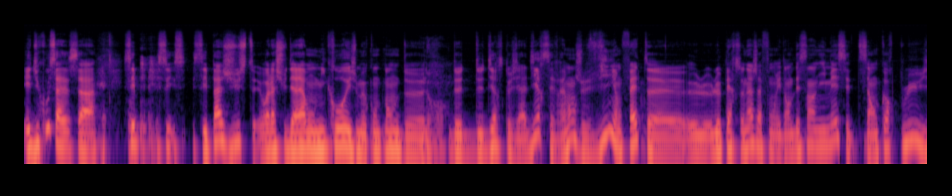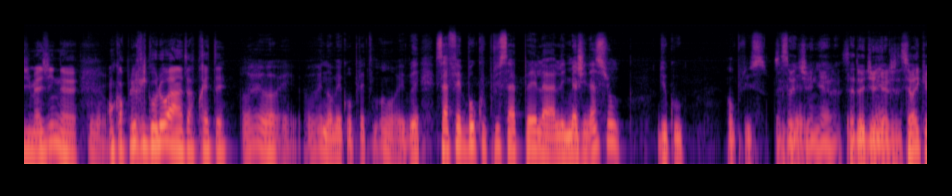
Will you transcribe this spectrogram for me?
et du coup, ça, ça, c'est, c'est, c'est pas juste. Voilà, je suis derrière mon micro et je me contente de, de, de dire ce que j'ai à dire. C'est vraiment, je vis en fait euh, le, le personnage à fond. Et dans le dessin animé, c'est, c'est encore plus, j'imagine, euh, encore plus rigolo à interpréter. Ouais, ouais, ouais, ouais, non, mais complètement. ouais. Mais ça fait beaucoup plus appel à l'imagination, du coup, en plus. Ça doit que- être génial. Ça doit être génial. C'est vrai que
